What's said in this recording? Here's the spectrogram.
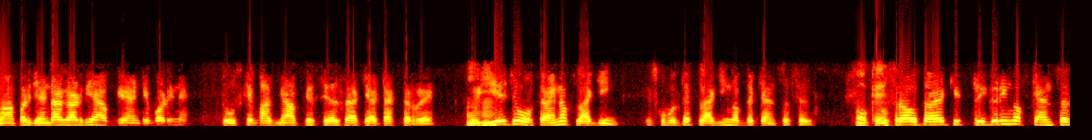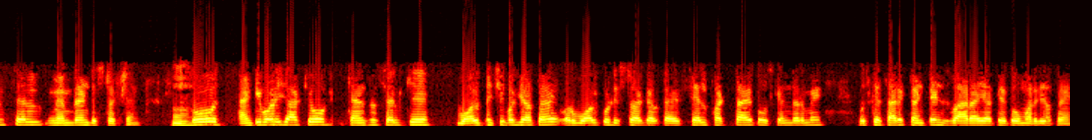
वहाँ पर झंडा गाड़ दिया आपके एंटीबॉडी ने तो उसके बाद में आपके सेल्स आके अटैक कर रहे हैं। तो। ये जो होता है ना फ्लैगिंग इसको बोलते हैं flagging of the cancer cells okay दूसरा होता है कि triggering of cancer cell membrane destruction तो एंटीबॉडी जाके वो कैंसर सेल के वॉल पे चिपक जाता है और वॉल को डिस्ट्रॉय करता है। सेल फटता है तो उसके अंदर में उसके सारे कंटेंट्स बाहर आ जाते हैं तो मर जाता है।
